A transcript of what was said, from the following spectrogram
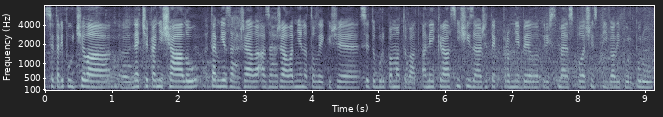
si tady půjčila eh, nečekaně šálu. Ta mě zahřála a zahřála mě natolik, že si to budu pamatovat. A nejkrásnější zážitek pro mě byl, když jsme společně zpívali Purpuru,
